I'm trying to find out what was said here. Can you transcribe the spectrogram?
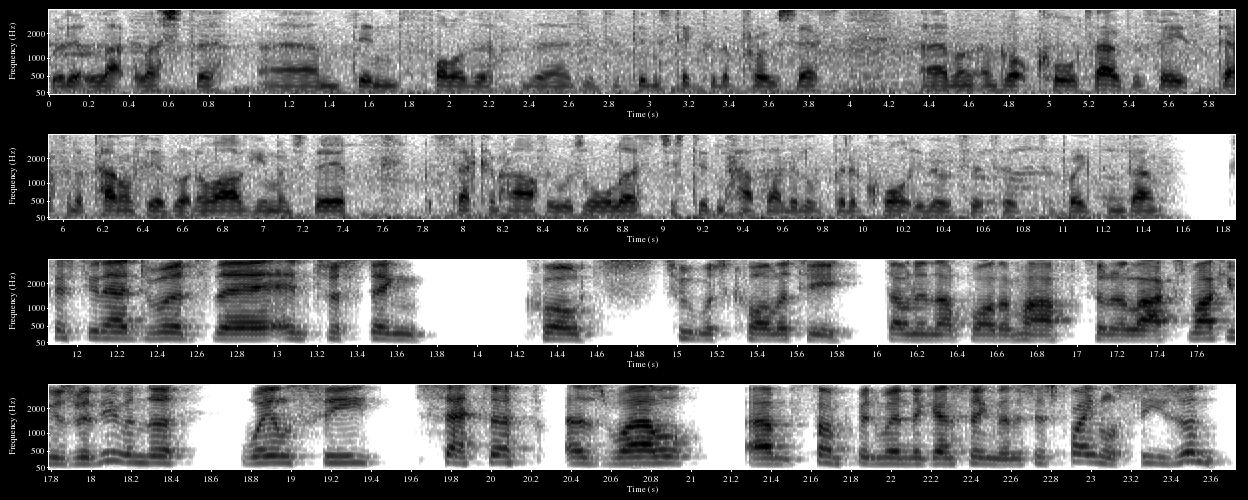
We're a little lackluster, um, didn't follow the, d- didn't stick to the process, um, and, and got caught out. To say it's a definite penalty, I've got no arguments there. But second half, it was all us. Just didn't have that little bit of quality though to, to, to break them down. Christian Edwards there, interesting quotes, too much quality down in that bottom half to relax. Mark, he was with you in the Wales C setup as well. Um, thumping win against England. It's his final season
